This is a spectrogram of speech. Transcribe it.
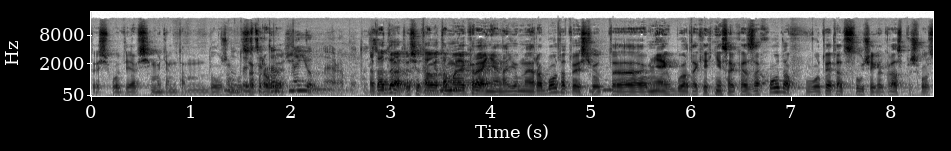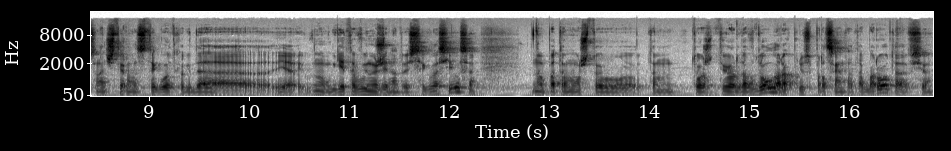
То есть вот я всем этим там должен Ну, был то заправлять. это наемная работа. Это да, то есть это, это моя крайняя наемная работа. То есть вот э, у меня их было таких несколько заходов. Вот этот случай как раз пришелся на 2014 год, когда я ну, где-то вынужденно то есть, согласился. ну, потому что там тоже твердо в долларах, плюс процент от оборота, все.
